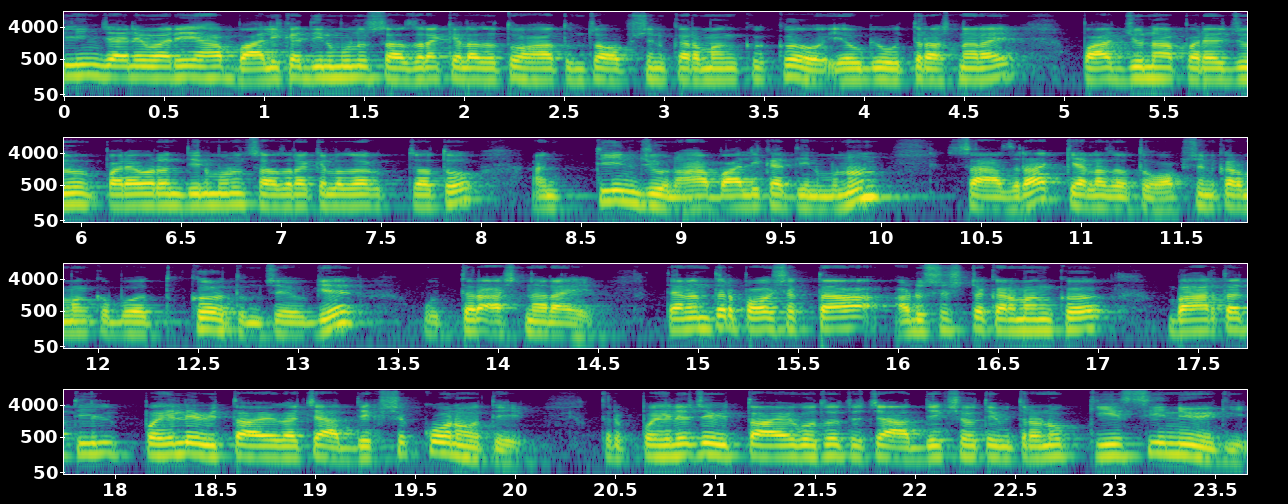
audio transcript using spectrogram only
तीन जानेवारी हा बालिका दिन म्हणून साजरा केला जातो. हा तुमचा ऑप्शन क्रमांक क योग्य उत्तर असणार आहे. पाच जून हा पर्याजू पर्यावरण दिन म्हणून साजरा केला जा जातो आणि तीन जून हा बालिका दिन म्हणून साजरा केला जातो. ऑप्शन क्रमांक ब क तुमचं योग्य उत्तर असणार आहे. त्यानंतर पाहू शकता अडुसष्ट क्रमांक. भारतातील पहिले वित्त आयोगाचे अध्यक्ष कोण होते? तर पहिले जे वित्त आयोग होतं त्याचे अध्यक्ष होते मित्रांनो के सी नियोगी.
